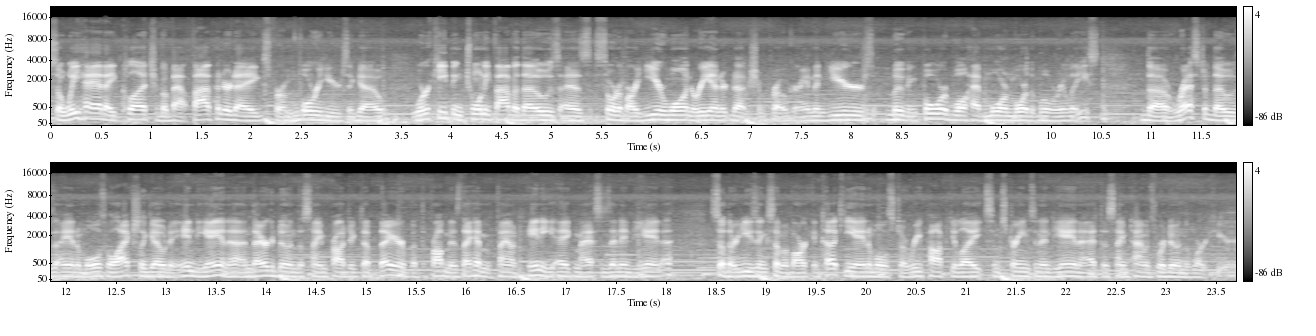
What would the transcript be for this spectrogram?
So we had a clutch of about 500 eggs from mm-hmm. four years ago. We're keeping 25 of those as sort of our year one reintroduction program. And years moving forward, we'll have more and more that we'll release. The rest of those animals will actually go to Indiana and they're doing the same project up there, but the problem is they haven't found any egg masses in Indiana. So they're using some of our Kentucky animals to repopulate some streams in Indiana at the same time as we're doing the work here.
